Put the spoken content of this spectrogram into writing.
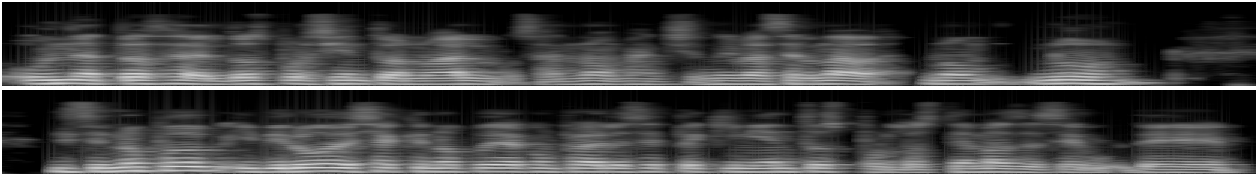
una tasa del 2% anual, o sea, no manches, no iba a hacer nada. No, no. Dice, no puedo, y luego decía que no podía comprar el SP500 por los temas de, de,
